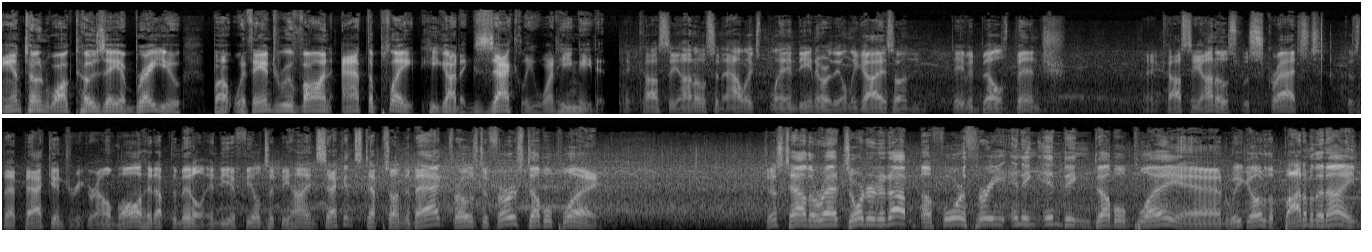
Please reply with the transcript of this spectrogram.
Antone walked Jose Abreu, but with Andrew Vaughn at the plate, he got exactly what he needed. Nick Castellanos and Alex Blandino are the only guys on David Bell's bench. And Castellanos was scratched because of that back injury. Ground ball hit up the middle. India fields it behind second, steps on the bag, throws to first, double play. Just how the Reds ordered it up. A 4 3 inning ending double play, and we go to the bottom of the ninth.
